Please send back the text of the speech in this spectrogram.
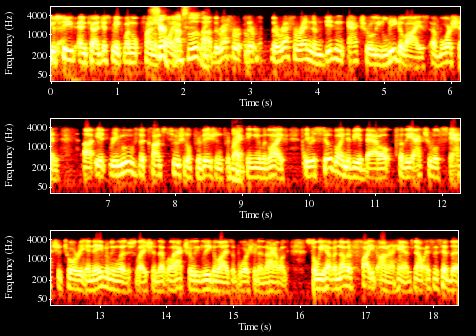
you, Steve. And can I just make one final sure, point? Sure, absolutely. Uh, the, refer- the, the referendum didn't actually legalize abortion uh, it removed the constitutional provision protecting right. human life. There is still going to be a battle for the actual statutory enabling legislation that will actually legalize abortion in Ireland. So we have another fight on our hands. Now, as I said, the,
